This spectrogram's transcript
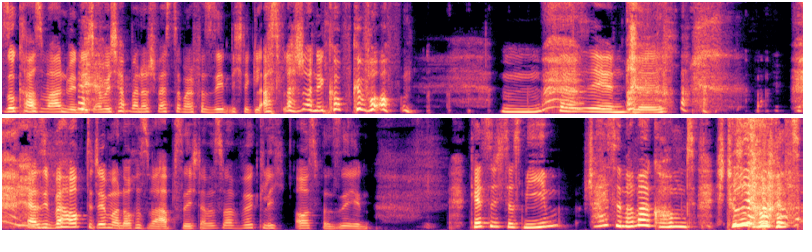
so krass waren wir nicht, aber ich habe meiner Schwester mal versehentlich eine Glasflasche an den Kopf geworfen. Hm, versehentlich. ja, sie behauptet immer noch, es war Absicht, aber es war wirklich aus Versehen. Kennst du nicht das Meme? Scheiße, Mama kommt. Ich tue ja. sowas.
